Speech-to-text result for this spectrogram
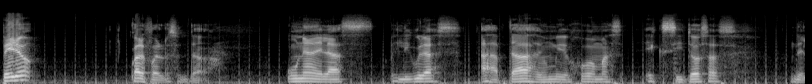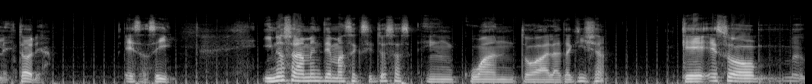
Pero ¿Cuál fue el resultado? Una de las películas adaptadas de un videojuego más exitosas de la historia. Es así. Y no solamente más exitosas en cuanto a la taquilla, que eso eh,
